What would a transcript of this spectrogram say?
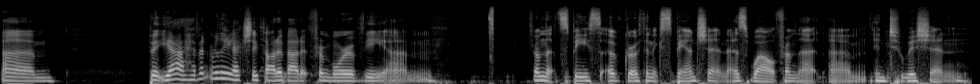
Um, but yeah, I haven't really actually thought about it from more of the um, from that space of growth and expansion as well, from that um, intuition.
